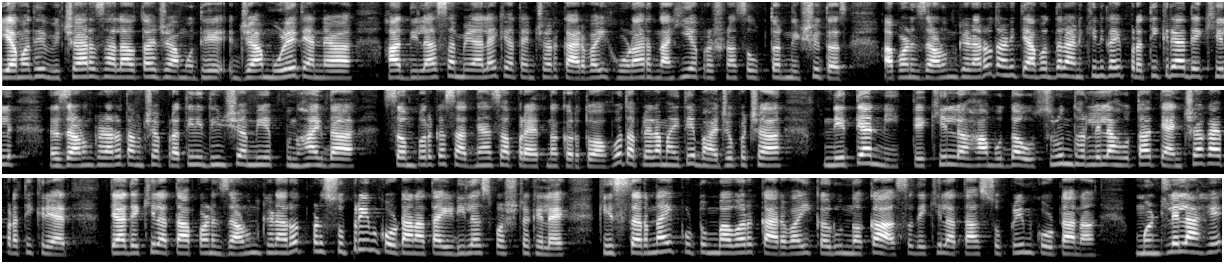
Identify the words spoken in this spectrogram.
यामध्ये विचार झाला होता ज्यामध्ये ज्यामुळे त्यांना हा दिलासा मिळाला किंवा त्यांच्यावर कारवाई होणार नाही या प्रश्नाचं उत्तर निश्चितच आपण जाणून घेणार आहोत. आणि त्याबद्दल आणखीन काही प्रतिक्रिया देखील जाणून घेणार आहोत. आमच्या प्रतिनिधींशी आम्ही पुन्हा एकदा संपर्क साधण्याचा प्रयत्न करतो आहोत. आपल्याला माहिती आहे भाजपच्या नेत्यांनी देखील हा मुद्दा उचलून धरलेला होता. त्यांच्या काय प्रतिक्रिया आहेत त्या देखील आता आपण जाणून घेणार आहोत. पण सुप्रीम कोर्टानं आता ईडीला स्पष्ट केलंय की सरनाईक कुटुंबावर कारवाई करू नका असं देखील आता सुप्रीम कोर्टानं म्हटलेलं आहे.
